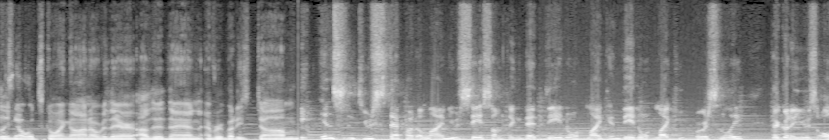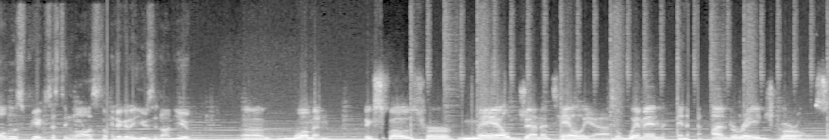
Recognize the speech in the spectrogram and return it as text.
really know what's going on over there other than everybody's dumb. The instant you step out of line, you say something that they don't like and they don't like you personally, they're going to use all those pre-existing laws and they're going to use it on you. um, woman exposed her male genitalia to women and underage girls.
